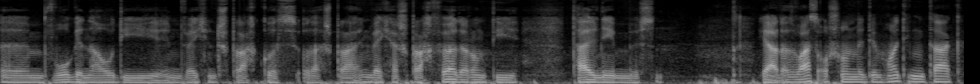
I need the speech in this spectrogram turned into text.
ähm, wo genau die, in welchen Sprachkurs oder Sprach, in welcher Sprachförderung die teilnehmen müssen. Ja, das war es auch schon mit dem heutigen Tag.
